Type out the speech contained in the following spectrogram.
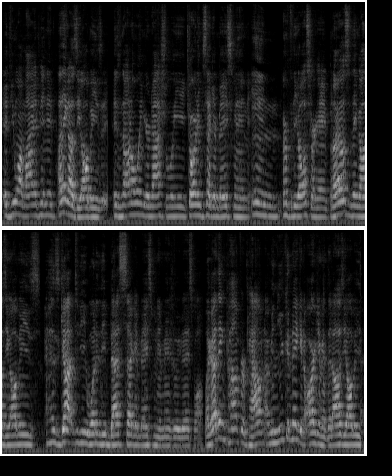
if you want my opinion, I think Ozzy Albies is not only your National League starting second baseman in or for the All Star game, but I also think Ozzy Albies has got to be one of the best second basemen in Major League Baseball. Like I think pound for pound, I mean you could make an argument that Ozzy Albies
